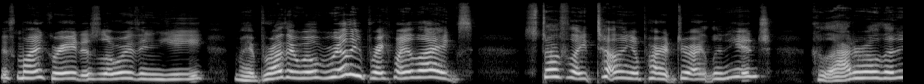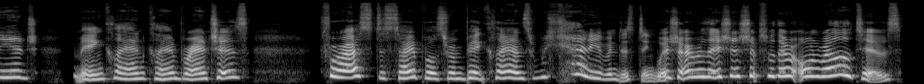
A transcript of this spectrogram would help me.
if my grade is lower than Yi, my brother will really break my legs. Stuff like telling apart direct lineage, collateral lineage, main clan, clan branches. For us disciples from big clans, we can't even distinguish our relationships with our own relatives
